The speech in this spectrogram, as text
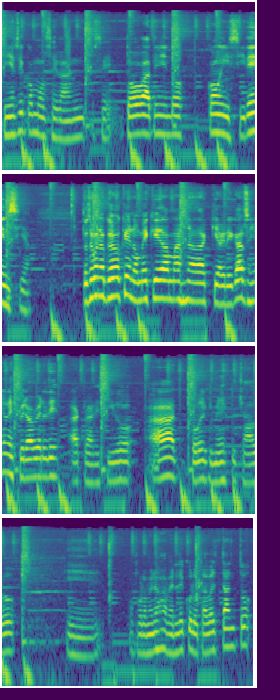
Fíjense cómo se van, todo va teniendo coincidencia. Entonces, bueno, creo que no me queda más nada que agregar, señores. Espero haberles aclarecido a todo el que me haya escuchado, eh, o por lo menos haberle colocado al tanto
